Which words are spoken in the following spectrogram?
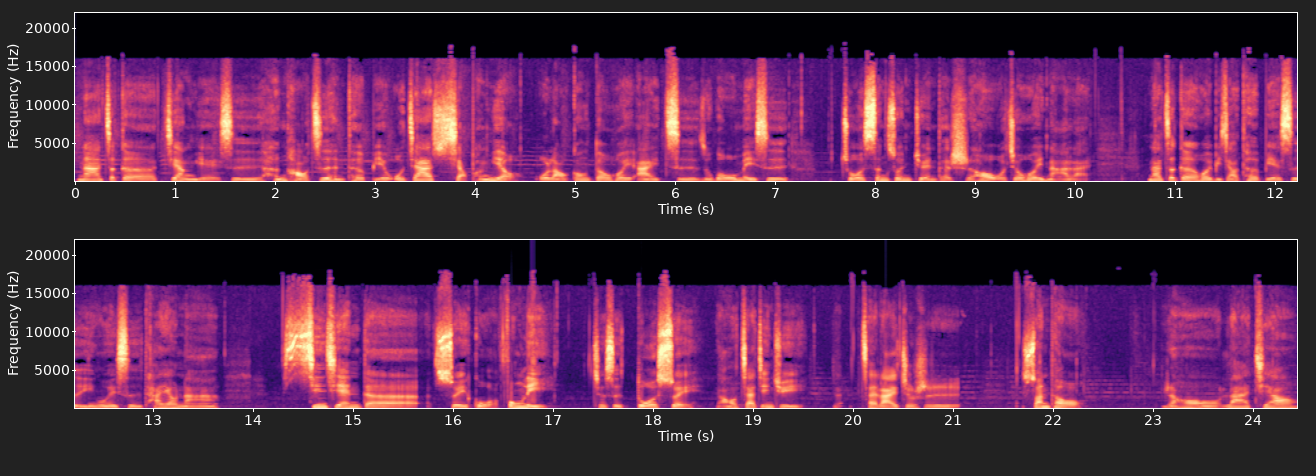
那这个酱也是很好吃，很特别。我家小朋友、我老公都会爱吃。如果我每次做生笋卷的时候，我就会拿来。那这个会比较特别，是因为是他要拿新鲜的水果，凤梨就是剁碎，然后加进去，再来就是酸头，然后辣椒，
